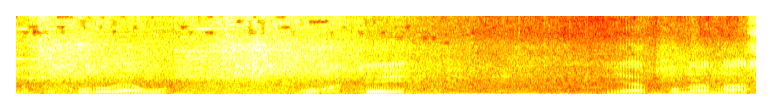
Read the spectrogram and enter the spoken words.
ми ту королеву. Ух ти! Як вона нас.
